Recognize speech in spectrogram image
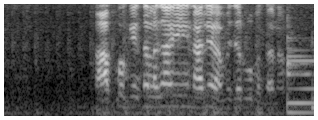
आपको कैसा लगा ये नाले हमें ज़रूर बताना।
